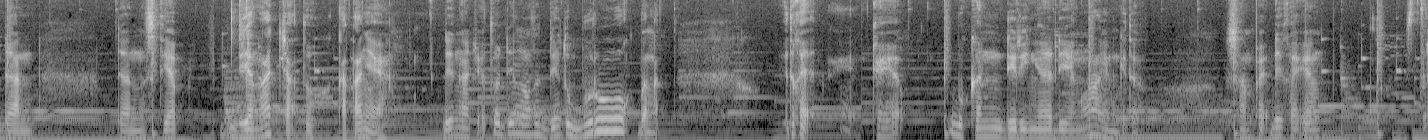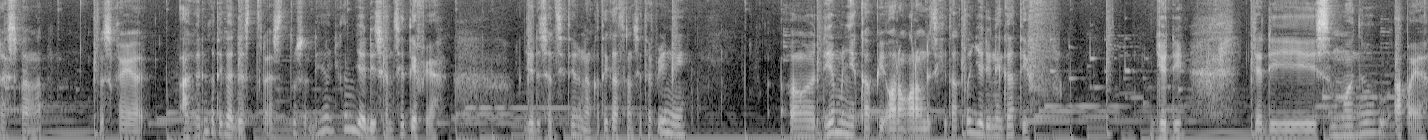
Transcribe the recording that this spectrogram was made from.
Dan dan setiap dia ngaca tuh katanya ya dia ngaca itu dia ngerasa dia tuh buruk banget. Itu kayak kayak bukan dirinya dia yang lain gitu. Sampai dia kayak yang stres banget. Terus kayak akhirnya ketika dia stres terus dia kan jadi sensitif ya. Jadi sensitif. Nah ketika sensitif ini uh, dia menyikapi orang-orang di sekitar tuh jadi negatif. Jadi jadi semua apa ya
